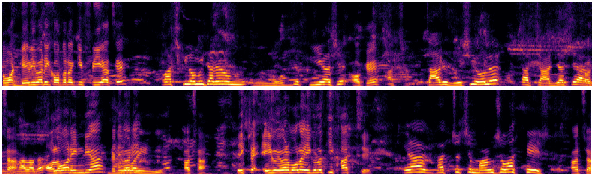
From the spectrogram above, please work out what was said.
তোমার ডেলিভারি কতটা কি ফ্রি আছে? পাঁচ কিলোমিটারের মধ্যে ফ্রি আছে। ওকে আচ্ছা তার বেশি হলে তার চার্জ আছে আর আচ্ছা আলাদা। All over India delivery India আচ্ছা একটা এই এবার বলো এইগুলো কি খাচ্ছে? এরা খাচ্ছে হচ্ছে মাংস ভাত পেস্ট আচ্ছা।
